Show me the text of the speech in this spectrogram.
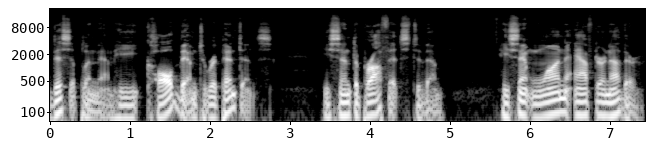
discipline them. He called them to repentance. He sent the prophets to them. He sent one after another.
